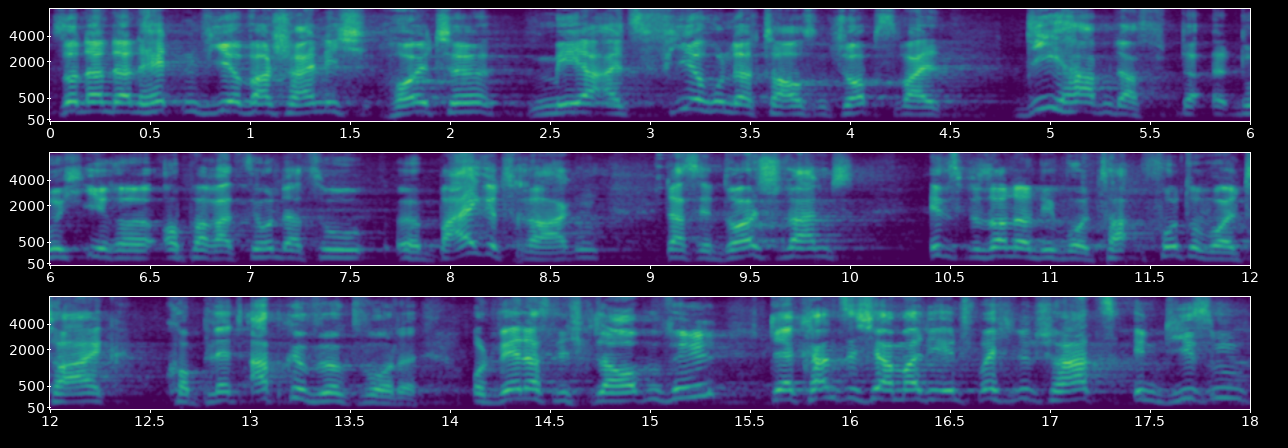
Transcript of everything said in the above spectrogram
Sondern dann hätten wir wahrscheinlich heute mehr als 400.000 Jobs, weil die haben durch ihre Operation dazu äh, beigetragen, dass in Deutschland insbesondere die Photovoltaik komplett abgewürgt wurde. Und wer das nicht glauben will, der kann sich ja einmal die entsprechenden Charts in diesem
